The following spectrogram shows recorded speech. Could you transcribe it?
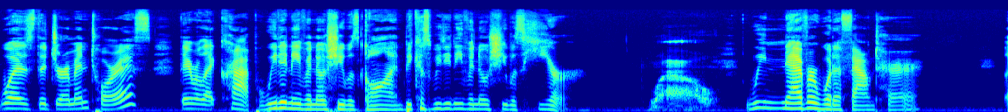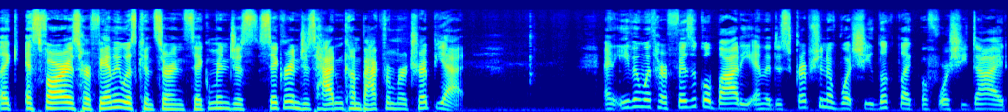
was the German Taurus, they were like, "Crap, we didn't even know she was gone because we didn't even know she was here." Wow. We never would have found her like as far as her family was concerned, Sigrun just Sigrun just hadn't come back from her trip yet. And even with her physical body and the description of what she looked like before she died,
